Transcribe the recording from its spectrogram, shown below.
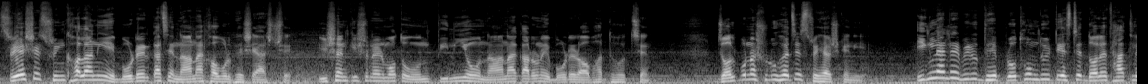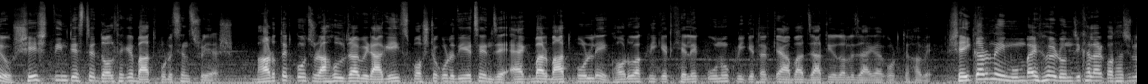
শ্রেয়াসের শৃঙ্খলা নিয়ে বোর্ডের কাছে নানা খবর ভেসে আসছে। ঈশান কিশনের মতন তিনিও নানা কারণে বোর্ডের অবাধ্য হচ্ছেন। জল্পনা শুরু হয়েছে শ্রেয়াসকে নিয়ে। ইংল্যান্ডের বিরুদ্ধে প্রথম দুই টেস্টের দলে থাকলেও শেষ তিন টেস্টের দল থেকে বাদ পড়েছেন শ্রেয়াস। ভারতের কোচ রাহুল দ্রাবিড় আগেই স্পষ্ট করে দিয়েছেন যে একবার বাদ পড়লে ঘরোয়া ক্রিকেট খেলে কোনো ক্রিকেটারকে আবার জাতীয় দলে জায়গা করতে হবে। সেই কারণেই মুম্বাইয়ের হয়ে রঞ্জি খেলার কথা ছিল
